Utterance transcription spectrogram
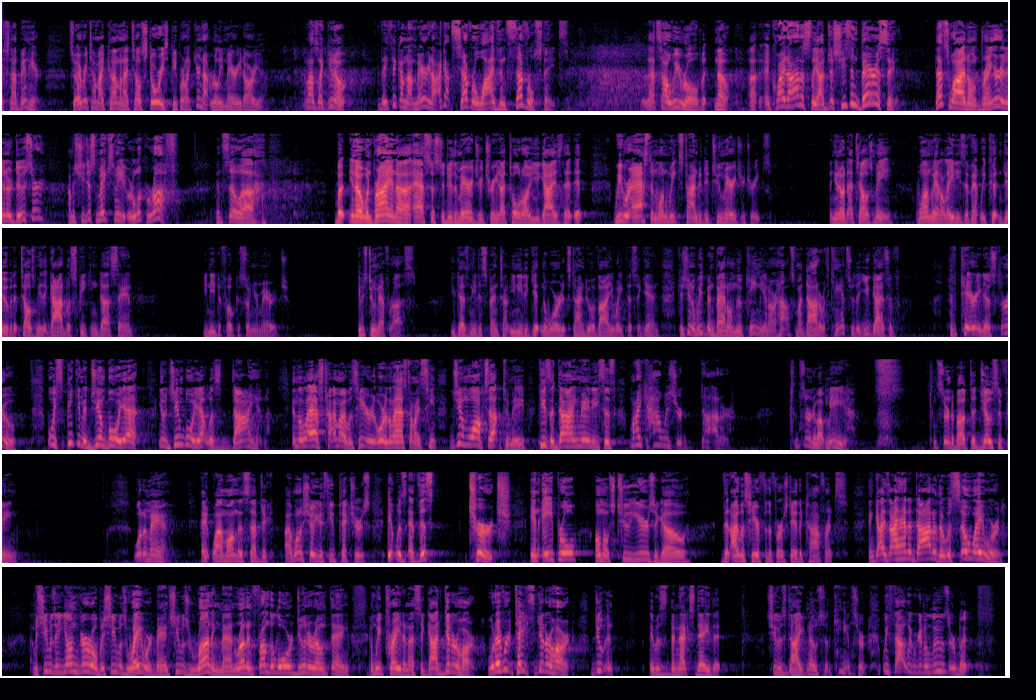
wife's not been here. So every time I come and I tell stories, people are like, You're not really married, are you? And I was like, You know, they think I'm not married. I got several wives in several states. That's how we roll, but no. Uh, and quite honestly, I'm just, she's embarrassing. That's why I don't bring her and introduce her. I mean, she just makes me look rough. And so, uh, but you know, when Brian uh, asked us to do the marriage retreat, I told all you guys that it, we were asked in one week's time to do two marriage retreats. And you know what that tells me? One, we had a ladies' event we couldn't do, but it tells me that God was speaking to us saying, you need to focus on your marriage. He was doing that for us. You guys need to spend time. You need to get in the Word. It's time to evaluate this again. Because, you know, we've been battling leukemia in our house, my daughter with cancer, that you guys have, have carried us through. Boy, speaking of Jim Boyette, you know, Jim Boyette was dying. And the last time I was here, or the last time I seen, Jim walks up to me. He's a dying man. He says, Mike, how is your daughter? Concerned about me. Concerned about uh, Josephine. What a man. Hey, while I'm on this subject, I want to show you a few pictures. It was at this church in April, almost two years ago, that I was here for the first day of the conference. And guys, I had a daughter that was so wayward. I mean, she was a young girl, but she was wayward, man. She was running, man, running from the Lord, doing her own thing. And we prayed, and I said, God, get her heart. Whatever it takes, get her heart. Do and it was the next day that she was diagnosed with cancer. We thought we were going to lose her, but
